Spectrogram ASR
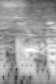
是。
